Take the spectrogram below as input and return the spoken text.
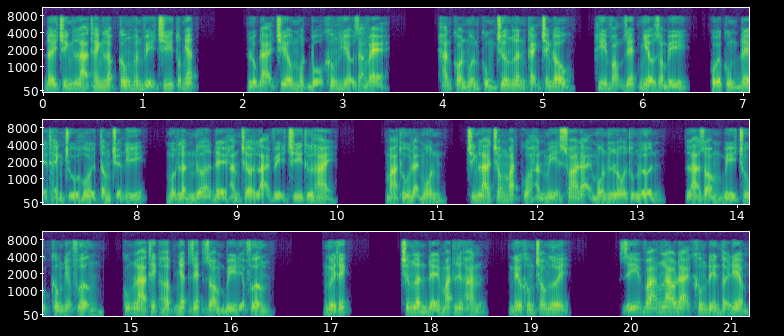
Đây chính là thành lập công vân vị trí tốt nhất. Lục đại chiêu một bộ không hiểu dáng vẻ. Hắn còn muốn cùng trương lân cạnh tranh đâu, hy vọng giết nhiều zombie, cuối cùng để thành chủ hồi tâm chuyển ý, một lần nữa để hắn trở lại vị trí thứ hai. Mà thủ đại môn, chính là trong mắt của hắn mỹ xoa đại môn lô thủ lớn, là dòm bị chủ công địa phương, cũng là thích hợp nhất giết dòm bị địa phương. Ngươi thích? Trương lân để mắt lướt hắn, nếu không cho ngươi. Dĩ vãng lao đại không đến thời điểm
